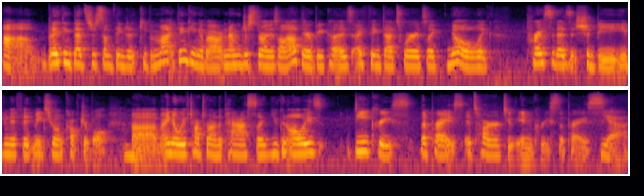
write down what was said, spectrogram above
Um, but I think that's just something to keep in mind, thinking about. And I'm just throwing this all out there because I think that's where it's like no, like price it as it should be, even if it makes you uncomfortable. Um, I know we've talked about in the past, like you can always decrease the price. It's harder to increase the price yeah.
